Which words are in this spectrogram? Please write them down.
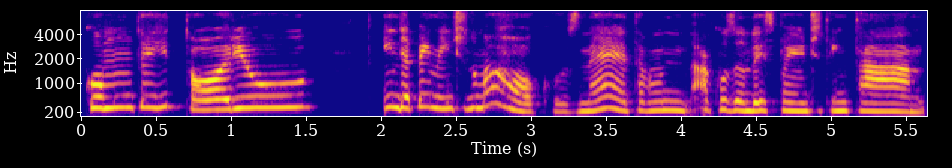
como um território independente do Marrocos, né? Estavam acusando a Espanha de tentar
